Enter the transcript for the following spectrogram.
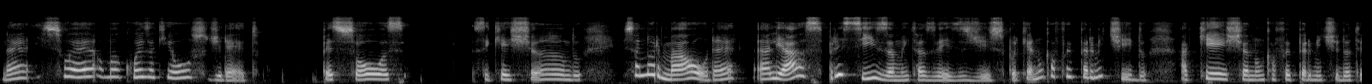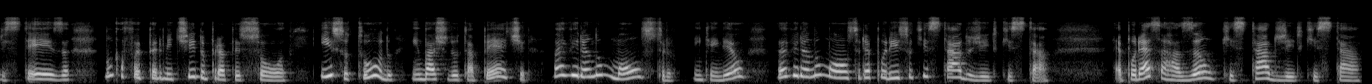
né? Isso é uma coisa que ouço direto. Pessoas se queixando, isso é normal, né? Aliás, precisa muitas vezes disso, porque nunca foi permitido. A queixa nunca foi permitido, a tristeza nunca foi permitido para a pessoa. Isso tudo embaixo do tapete vai virando um monstro, entendeu? Vai virando um monstro, e é por isso que está do jeito que está. É por essa razão que está do jeito que está.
